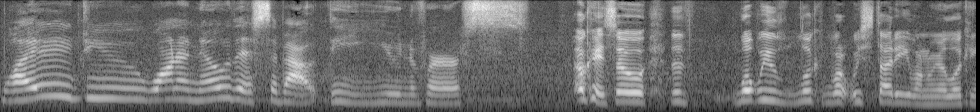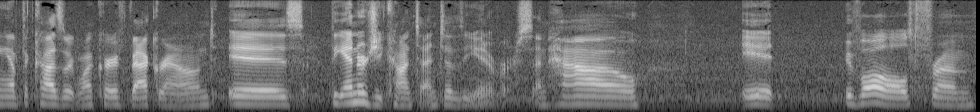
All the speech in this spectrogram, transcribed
Why do you want to know this about the universe? Okay, so the what we look what we study when we're looking at the cosmic microwave background is the energy content of the universe and how it evolved from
